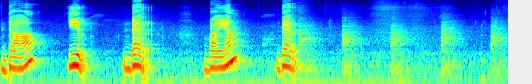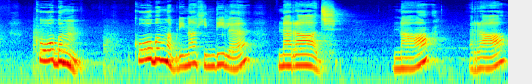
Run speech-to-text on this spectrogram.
டா இர். டர். பயம் டர். கோபம். கோபம் அப்படின்னா ஹிந்தியில் நராஜ் நா ரா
